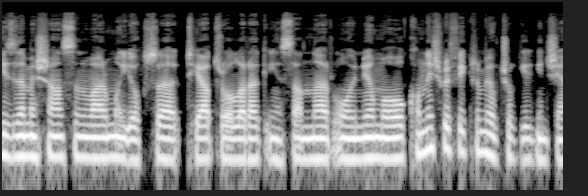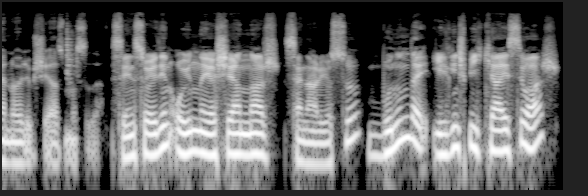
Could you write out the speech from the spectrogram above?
izleme şansın var mı yoksa tiyatro olarak insanlar oynuyor mu? O konu hiçbir fikrim yok. Çok ilginç yani öyle bir şey yazması da. Senin söylediğin oyunla yaşayanlar senaryosu. Bunun da ilginç bir hikayesi var.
